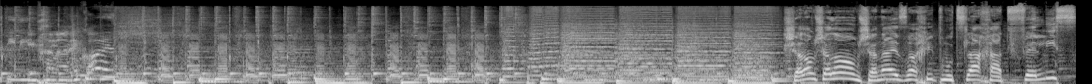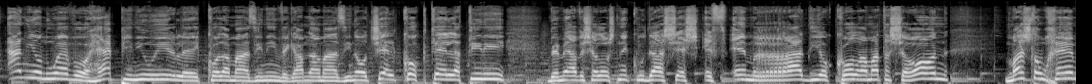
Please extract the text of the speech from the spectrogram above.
לטיני עם חנניה כהן. שלום שלום, שנה אזרחית מוצלחת, feliz año nuevo, happy new year לכל המאזינים וגם למאזינות של קוקטייל לטיני ב-103.6 FM רדיו כל רמת השרון. מה שלומכם?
